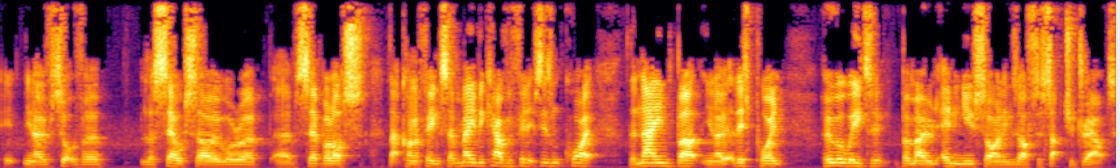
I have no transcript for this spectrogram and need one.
it, you know, sort of a Lo Celso or a, a Ceballos, that kind of thing. So maybe Kalvin Phillips isn't quite the name, but you know, at this point, who are we to bemoan any new signings after such a drought?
